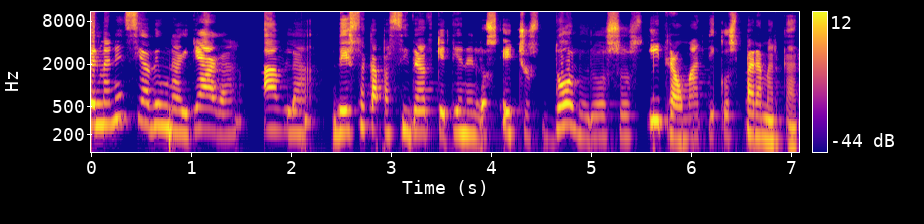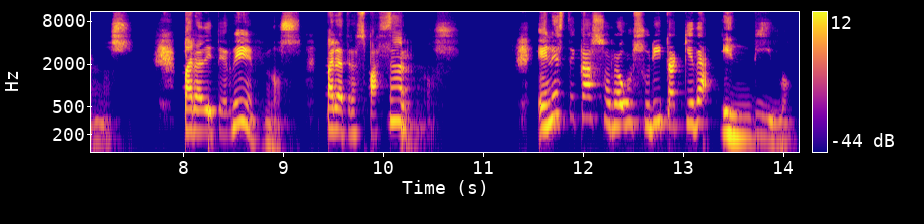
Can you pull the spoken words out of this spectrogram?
Permanencia de una llaga habla de esa capacidad que tienen los hechos dolorosos y traumáticos para marcarnos, para detenernos, para traspasarnos. En este caso, Raúl Zurita queda hendido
